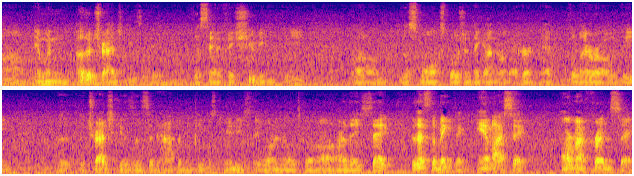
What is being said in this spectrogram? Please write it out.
Um, and when other tragedies hit, the Santa Fe shooting, the um, the small explosion, thank God no one got hurt at Valero, the, the the tragic incidents that happen in people's communities, they want to know what's going on. Are they safe? Because that's the main thing. Am I safe? Are my friends safe?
